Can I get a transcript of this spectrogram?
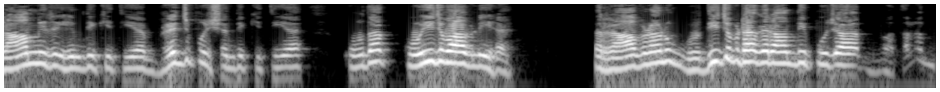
ਰਾਮ ਰਹੀਮ ਦੀ ਕੀਤੀ ਹੈ, ਬ੍ਰਿਜ ਭੂਸ਼ਣ ਦੀ ਕੀਤੀ ਹੈ, ਉਹਦਾ ਕੋਈ ਜਵਾਬ ਨਹੀਂ ਹੈ। ਰਾਵਣਾ ਨੂੰ ਗੋਦੀ 'ਚ ਬਿਠਾ ਕੇ ਰਾਮ ਦੀ ਪੂਜਾ, ਮਤਲਬ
